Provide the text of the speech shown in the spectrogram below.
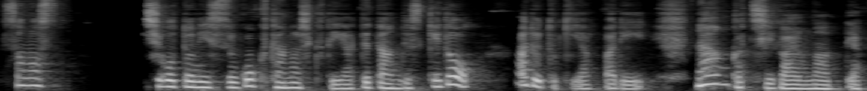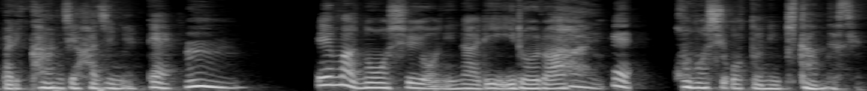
その仕事にすごく楽しくてやってたんですけど、ある時やっぱり、なんか違うなってやっぱり感じ始めて、うん、で、まあ脳腫瘍になり、いろいろあって、はい、この仕事に来たんですよ。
